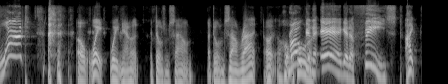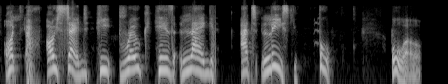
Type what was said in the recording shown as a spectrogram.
What? Oh, wait, wait now. That, that doesn't sound. That doesn't sound right. Uh, ho- hold Broken on. egg at a feast. I, I, I said he broke his leg at least. You fool. Oh,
